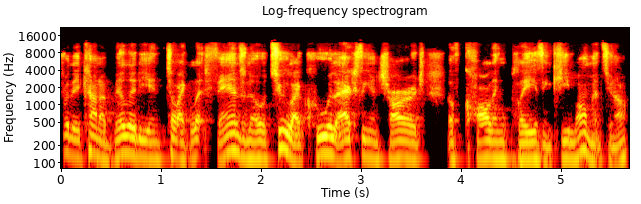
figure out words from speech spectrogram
for the accountability and to like let fans know too like who is actually in charge of calling plays in key moments you know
